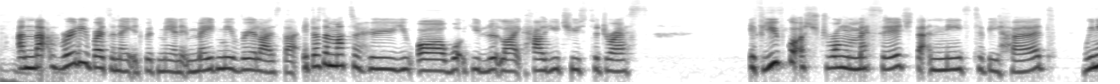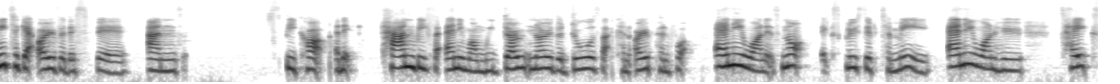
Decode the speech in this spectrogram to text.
Mm-hmm. And that really resonated with me. And it made me realize that it doesn't matter who you are, what you look like, how you choose to dress. If you've got a strong message that needs to be heard, we need to get over this fear and speak up. And it can be for anyone. We don't know the doors that can open for anyone. It's not exclusive to me. Anyone who takes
